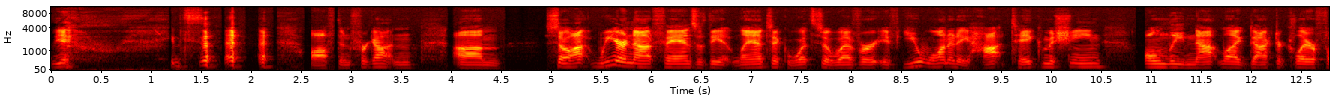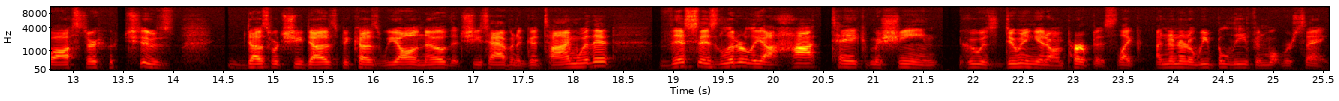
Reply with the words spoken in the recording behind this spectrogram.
Yeah, it's often forgotten. Um, so I, we are not fans of the Atlantic whatsoever. If you wanted a hot take machine, only not like Dr. Claire Foster, who choose does what she does because we all know that she's having a good time with it. This is literally a hot take machine who is doing it on purpose. Like, uh, no, no, no, we believe in what we're saying.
